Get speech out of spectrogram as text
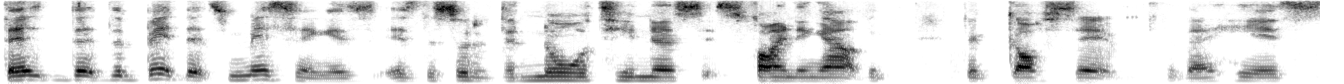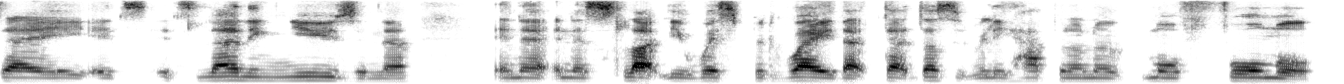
The, the the bit that's missing is is the sort of the naughtiness. It's finding out the the gossip, the hearsay. It's it's learning news in a in a in a slightly whispered way. That that doesn't really happen on a more formal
